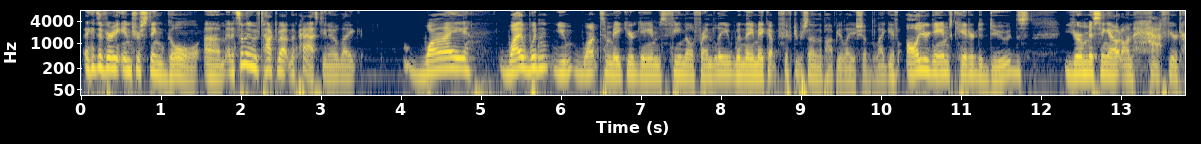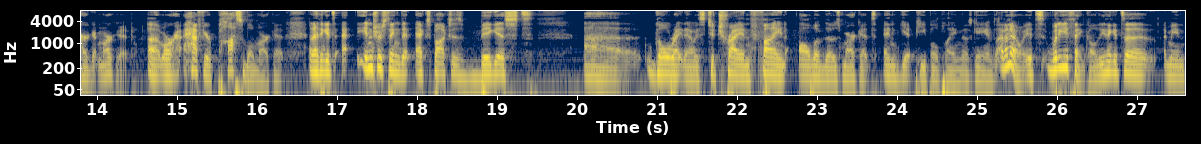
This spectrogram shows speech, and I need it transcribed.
I think it's a very interesting goal, um, and it's something we've talked about in the past. You know, like why why wouldn't you want to make your games female friendly when they make up 50% of the population like if all your games cater to dudes you're missing out on half your target market um, or half your possible market and i think it's interesting that xbox's biggest uh, goal right now is to try and find all of those markets and get people playing those games. I don't know. It's what do you think? Cole? Do you think it's a? I mean,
